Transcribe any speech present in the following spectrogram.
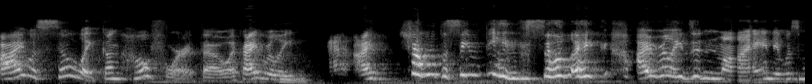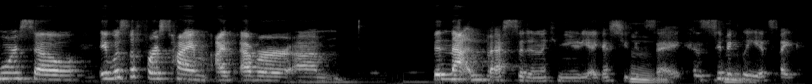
i was so like gung-ho for it though like i really mm. I struggled the same thing. So like I really didn't mind. It was more so it was the first time I've ever um, been that invested in a community, I guess you could mm. say. Because typically mm. it's like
